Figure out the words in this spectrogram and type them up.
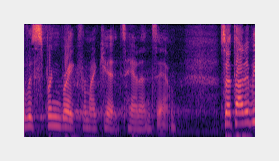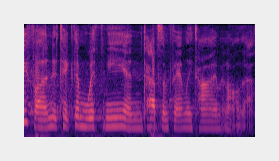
It was spring break for my kids, Hannah and Sam. So I thought it'd be fun to take them with me and have some family time and all that.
